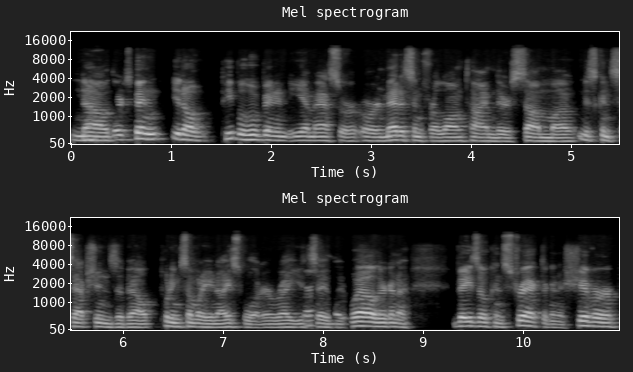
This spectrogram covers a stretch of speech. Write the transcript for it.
No, there's been, you know, people who've been in EMS or, or in medicine for a long time, there's some uh, misconceptions about putting somebody in ice water, right? You'd say like, well, they're going to vasoconstrict, they're going to shiver.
